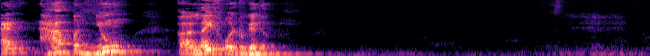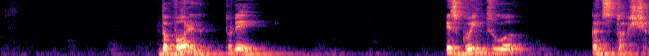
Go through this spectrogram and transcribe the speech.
and have a new uh, life altogether. The world today is going through a construction.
